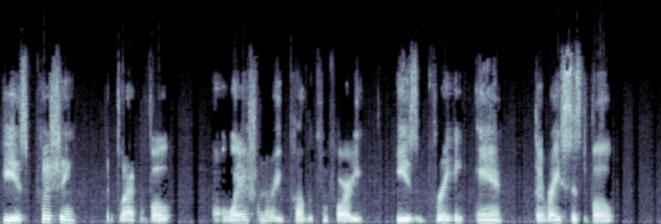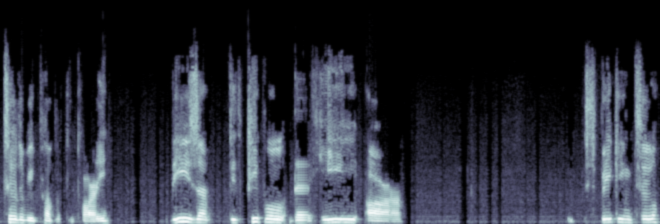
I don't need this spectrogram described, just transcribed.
He is pushing the black vote away from the Republican Party. He is bringing in the racist vote to the Republican Party. These are the people that he are speaking to.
